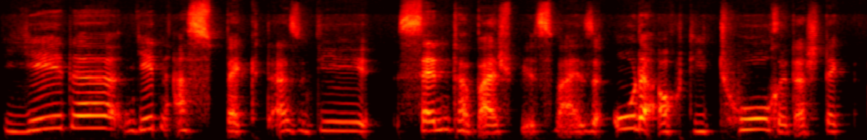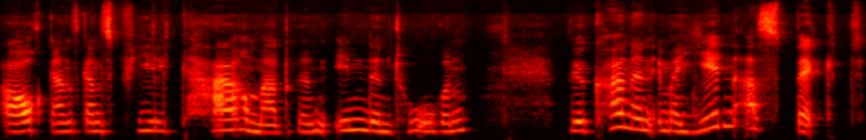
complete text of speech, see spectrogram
jede, jeden Aspekt, also die Center beispielsweise oder auch die Tore, da steckt auch ganz, ganz viel Karma drin in den Toren. Wir können immer jeden Aspekt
